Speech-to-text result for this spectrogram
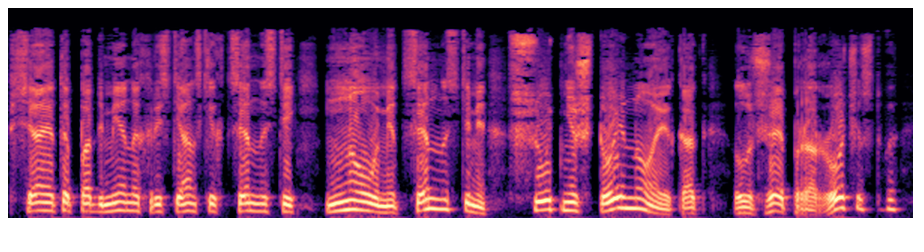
Вся эта подмена христианских ценностей новыми ценностями суть не что иное, как лжепророчество –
